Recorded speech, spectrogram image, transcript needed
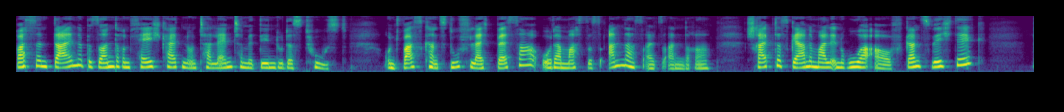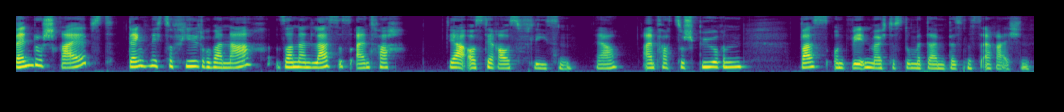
Was sind deine besonderen Fähigkeiten und Talente, mit denen du das tust? Und was kannst du vielleicht besser oder machst es anders als andere? Schreib das gerne mal in Ruhe auf. Ganz wichtig, wenn du schreibst, denk nicht zu viel drüber nach, sondern lass es einfach, ja, aus dir rausfließen. Ja, einfach zu spüren, was und wen möchtest du mit deinem Business erreichen.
